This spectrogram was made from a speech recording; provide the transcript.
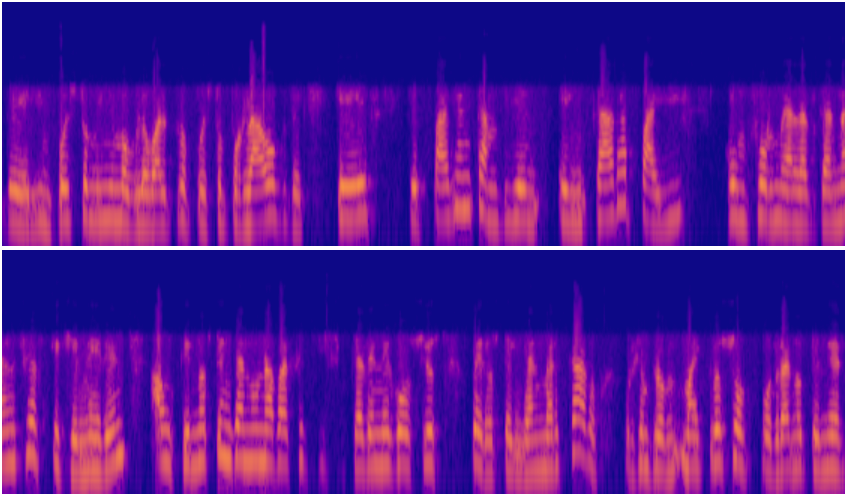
del impuesto mínimo global propuesto por la OCDE, que es que paguen también en cada país conforme a las ganancias que generen, aunque no tengan una base física de negocios, pero tengan mercado. Por ejemplo, Microsoft podrá no tener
